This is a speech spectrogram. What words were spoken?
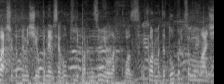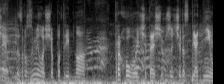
перший тут на м'ячі опинився голкіпер. Не зумів легко оформити дубль в цьому матчі. Зрозуміло, що потрібно, враховуючи те, що вже через 5 днів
